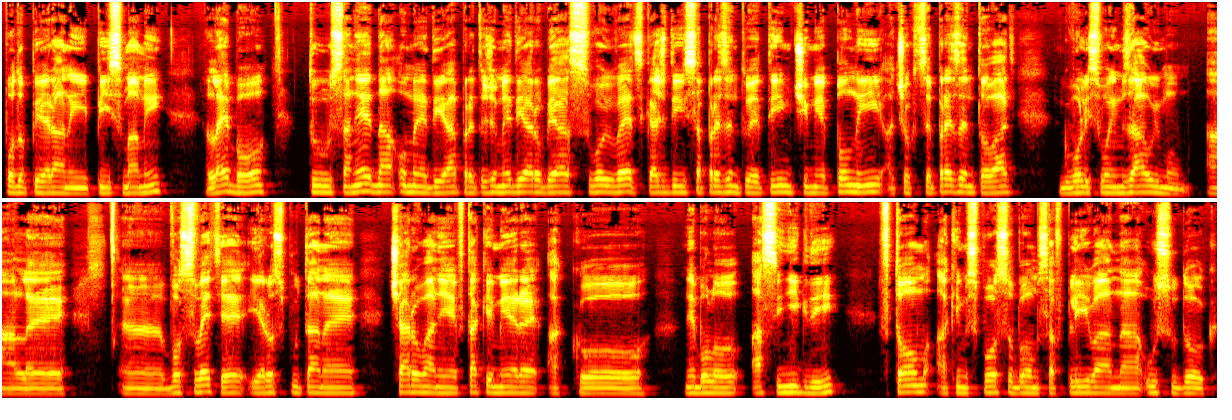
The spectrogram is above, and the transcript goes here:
podopieraný písmami, lebo tu sa nejedná o média, pretože média robia svoju vec, každý sa prezentuje tým, čím je plný a čo chce prezentovať kvôli svojim záujmom. Ale e, vo svete je rozputané čarovanie v takej miere, ako nebolo asi nikdy v tom, akým spôsobom sa vplýva na úsudok e,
